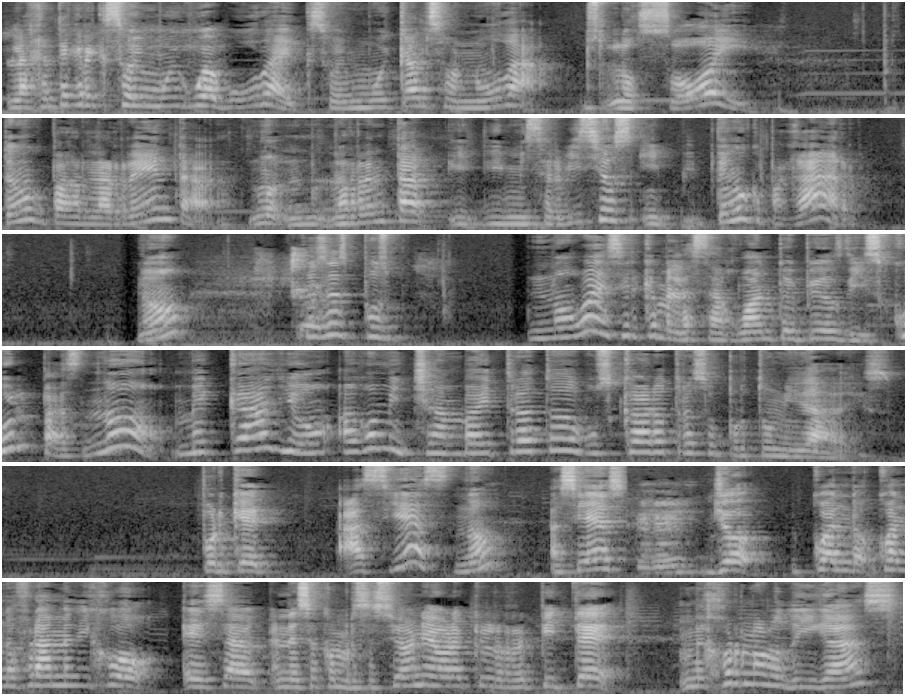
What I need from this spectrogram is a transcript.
La gente cree que soy muy huevuda y que soy muy calzonuda. Pues lo soy. Pero tengo que pagar la renta. la renta y, mis servicios y, y tengo que pagar. ¿No? Entonces, pues no voy a decir que me las aguanto y pido disculpas. No, me callo, hago mi chamba y trato de buscar otras oportunidades. Porque así es, ¿no? Así es. Yo, cuando, cuando Fran me dijo esa, en esa conversación y ahora que lo repite, mejor no lo digas.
